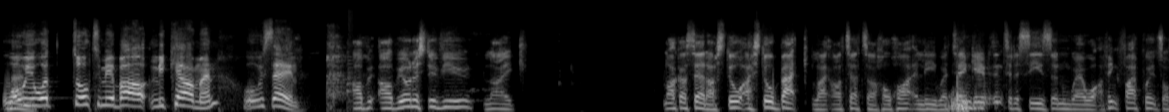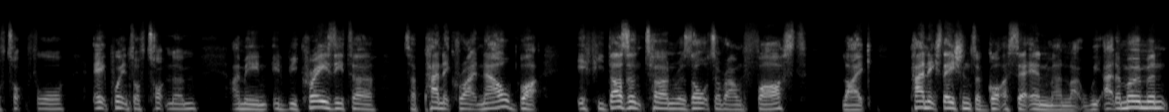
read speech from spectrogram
what man. we what talk to me about Mikel, man? What we saying? I'll be I'll be honest with you, like like I said, I still I still back like Arteta wholeheartedly. We're 10 games into the season where what I think five points off top four, eight points off Tottenham. I mean, it'd be crazy to to panic right now, but if he doesn't turn results around fast, like panic stations have got to set in, man. Like we at the moment,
